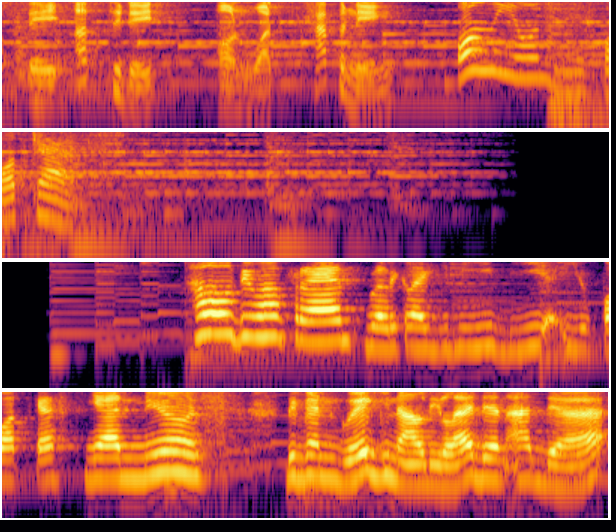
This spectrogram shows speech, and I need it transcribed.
Stay up to date on what's happening only on News Podcast. Halo Ultima Friends, balik lagi nih di You Podcastnya News Dengan gue Gina Aldila dan ada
